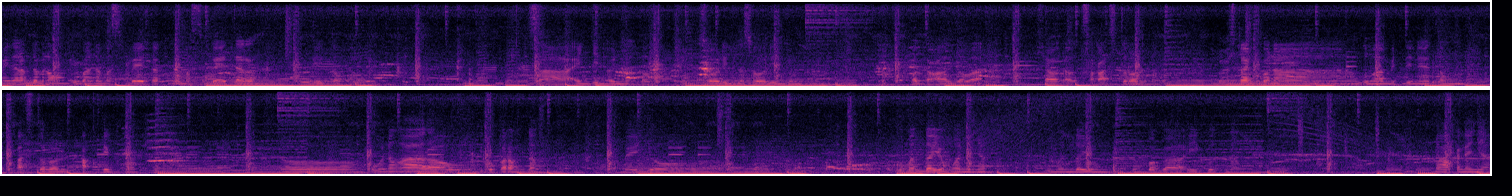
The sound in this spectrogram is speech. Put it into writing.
May naramdaman akong iba na mas better na mas better dito. Sa engine oil na to. Solid na solid yung pagkakagawa. Shout out sa Castrol no? First time ko na gumamit din itong Castrol active no so unang araw hindi ko paramdam medyo gumanda yung ano niya. Gumanda yung kumbaga ikot ng makina niya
